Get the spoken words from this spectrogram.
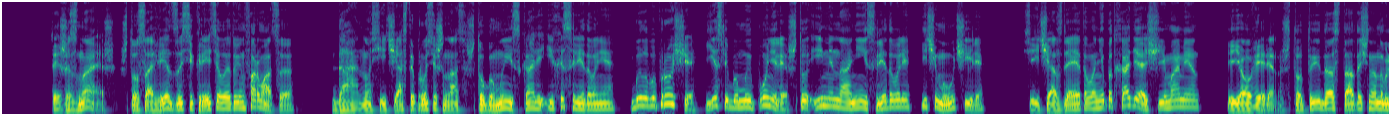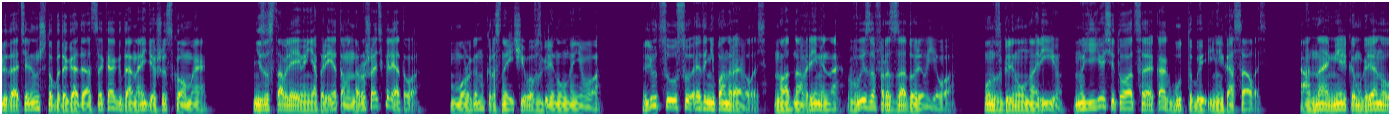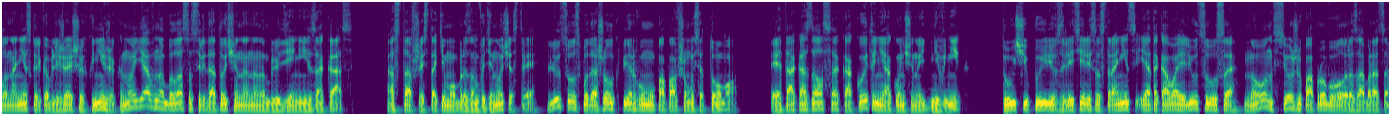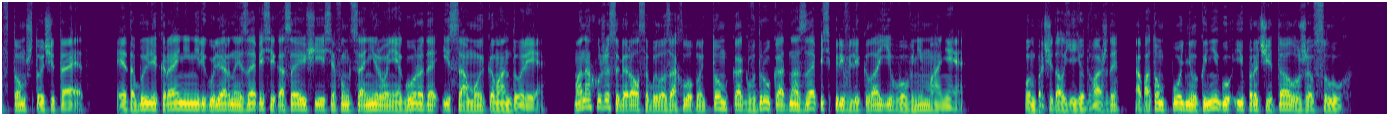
«Ты же знаешь, что Совет засекретил эту информацию». «Да, но сейчас ты просишь нас, чтобы мы искали их исследования. Было бы проще, если бы мы поняли, что именно они исследовали и чему учили. Сейчас для этого неподходящий момент. Я уверен, что ты достаточно наблюдателен, чтобы догадаться, когда найдешь искомое. Не заставляй меня при этом нарушать клятву». Морган красноречиво взглянул на него. Люциусу это не понравилось, но одновременно вызов раззадорил его. Он взглянул на Рию, но ее ситуация как будто бы и не касалась. Она мельком глянула на несколько ближайших книжек, но явно была сосредоточена на наблюдении заказ. Оставшись таким образом в одиночестве, Люциус подошел к первому попавшемуся тому. Это оказался какой-то неоконченный дневник. Тучи пыли взлетели со страниц и атаковали Люциуса, но он все же попробовал разобраться в том, что читает. Это были крайне нерегулярные записи, касающиеся функционирования города и самой командории. Монах уже собирался было захлопнуть том, как вдруг одна запись привлекла его внимание. Он прочитал ее дважды, а потом поднял книгу и прочитал уже вслух.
